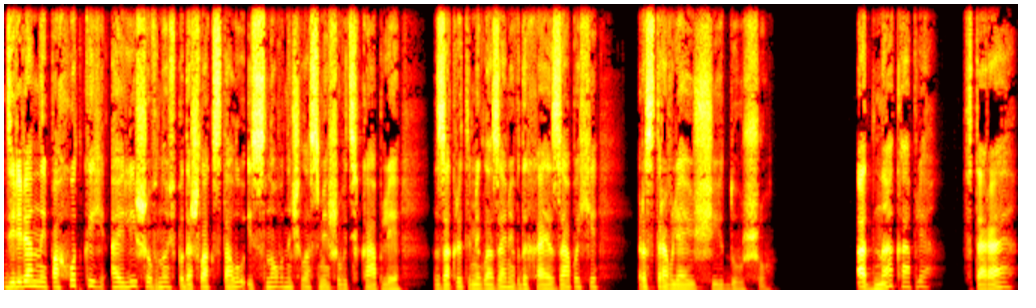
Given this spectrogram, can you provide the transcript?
Деревянной походкой Айлиша вновь подошла к столу и снова начала смешивать капли, с закрытыми глазами вдыхая запахи, расстравляющие душу. Одна капля, вторая,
